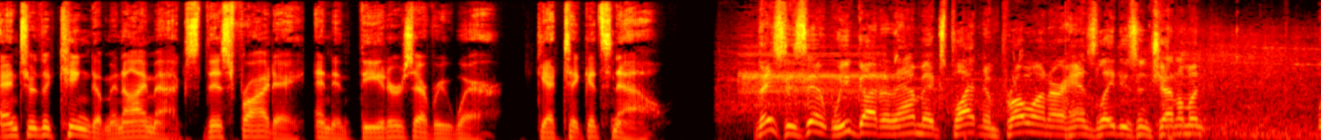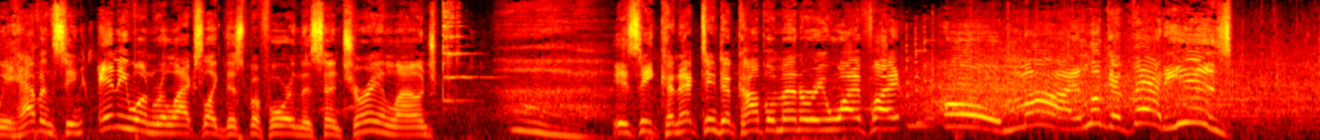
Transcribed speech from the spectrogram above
Enter the kingdom in IMAX this Friday and in theaters everywhere. Get tickets now. This is it. We've got an Amex Platinum Pro on our hands, ladies and gentlemen. We haven't seen anyone relax like this before in the Centurion Lounge. Is he connecting to complimentary Wi Fi? Oh my, look at that! He is!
